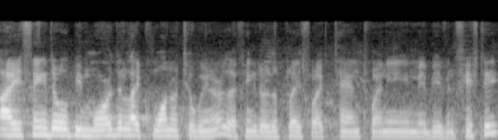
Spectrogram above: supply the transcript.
I think there will be more than like one or two winners. I think there's a place for like 10, 20, maybe even 50.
